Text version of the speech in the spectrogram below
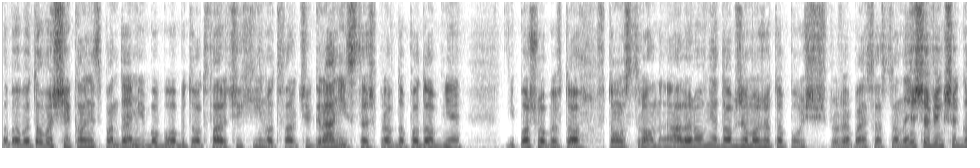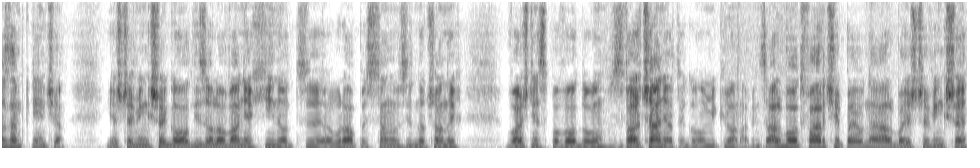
no byłby to właściwie koniec pandemii, bo byłoby to otwarcie Chin, otwarcie granic też prawdopodobnie i poszłoby w, to, w tą stronę. Ale równie dobrze może to pójść, proszę Państwa, w stronę jeszcze większego zamknięcia, jeszcze większego odizolowania Chin od e, Europy, Stanów Zjednoczonych, właśnie z powodu zwalczania tego omikrona. Więc albo otwarcie pełne, albo jeszcze większe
